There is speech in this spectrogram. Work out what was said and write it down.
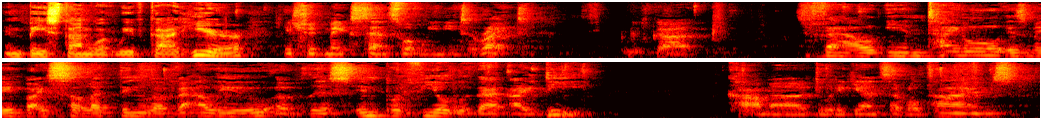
And based on what we've got here, it should make sense what we need to write. We've got val in title is made by selecting the value of this input field with that ID. Comma, do it again several times.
